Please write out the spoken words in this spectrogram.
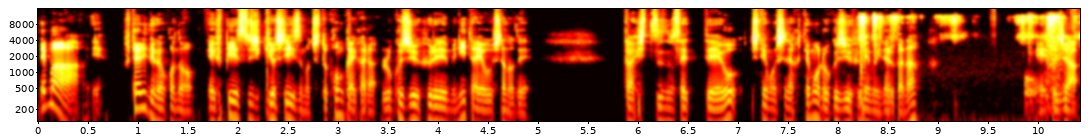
で、まあ、え二人でのこの FPS 実況シリーズもちょっと今回から60フレームに対応したので、画質の設定をしてもしなくても60フレームになるかな。えっ、と、じゃあ、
